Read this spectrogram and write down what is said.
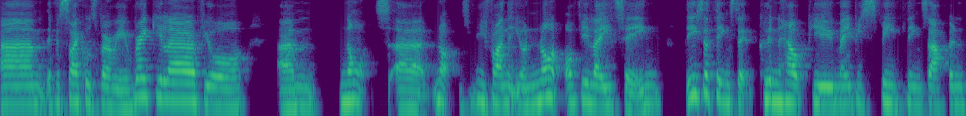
um, if a cycle's very irregular, if you're um, not uh, not you find that you're not ovulating, these are things that can help you maybe speed things up and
